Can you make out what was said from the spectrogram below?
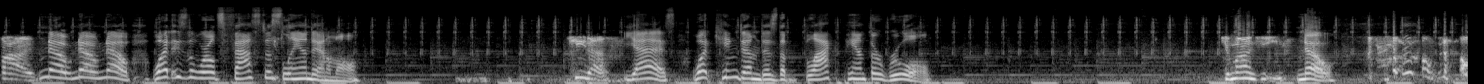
five. No, no, no. What is the world's fastest land animal? Cheetah. Yes. What kingdom does the Black Panther rule? Jumanji. No. Oh no.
